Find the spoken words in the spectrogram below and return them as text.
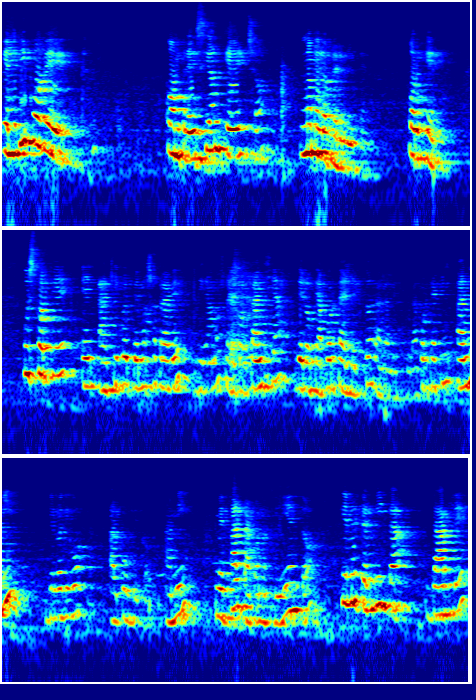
el tipo de comprensión que he hecho no me lo permite. ¿Por qué? Pues porque aquí vemos otra vez, digamos, la importancia de lo que aporta el lector a la lectura. Porque aquí, a mí, yo lo digo al público, a mí me falta conocimiento que me permita darle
